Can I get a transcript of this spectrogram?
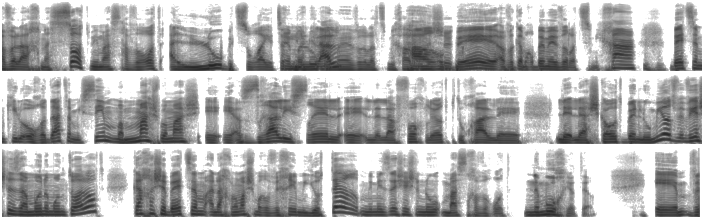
אבל ההכנסות ממס חברות עלו בצורה יוצאת מן הכלל. הם עלו גם מעבר לצמיחה במשק. הרבה, אבל גם הרבה מעבר לצמיחה. בעצם כאילו הורדת המיסים ממש ממש אה, אה, עזרה לישראל אה, להפוך להיות פתוחה ל, ל, להשקעות בינלאומיות, ויש לזה המון המון תועלות, ככה שבעצם אנחנו ממש מרוויחים יותר מזה שיש לנו מס חברות נמוך יותר. אה, ו,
